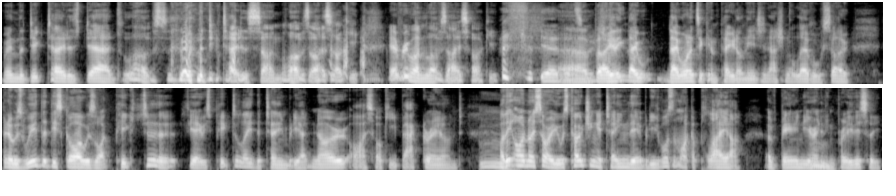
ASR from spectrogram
when the dictator's dad loves, when the dictator's son loves ice hockey, everyone loves ice hockey. Yeah, that's Uh, but I think they they wanted to compete on the international level. So, but it was weird that this guy was like picked to yeah he was picked to lead the team, but he had no ice hockey background. I think oh no sorry he was coaching a team there, but he wasn't like a player of bandy or anything previously.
